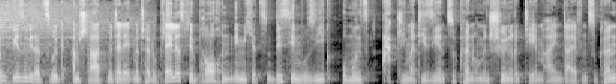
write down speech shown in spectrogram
Und wir sind wieder zurück am Start mit der Late Machado Playlist. Wir brauchen nämlich jetzt ein bisschen Musik, um uns akklimatisieren zu können, um in schönere Themen eindiven zu können.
